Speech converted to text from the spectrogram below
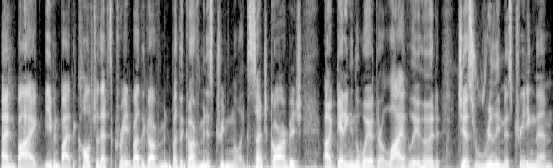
and by even by the culture that's created by the government. But the government is treating them like such garbage, uh, getting in the way of their livelihood, just really mistreating them.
